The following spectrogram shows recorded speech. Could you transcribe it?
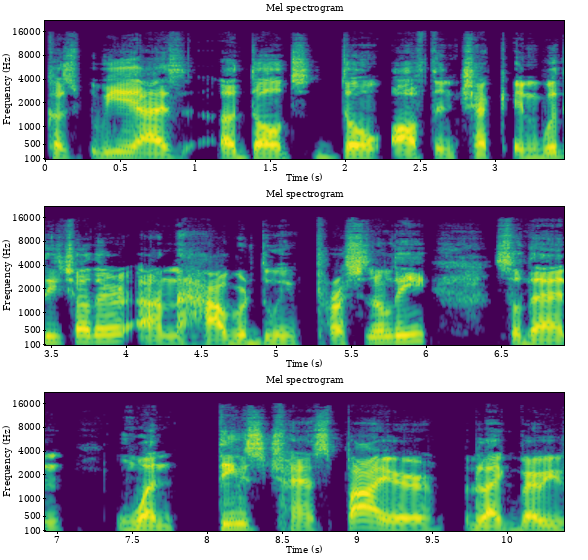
because we as adults don't often check in with each other on how we're doing personally. So then when things transpire, like very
